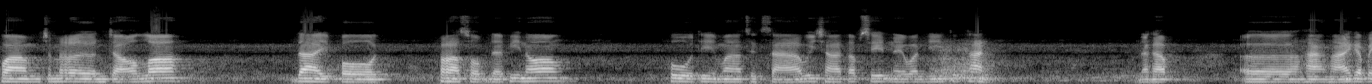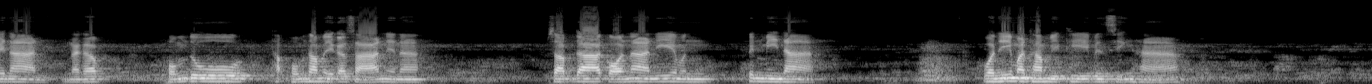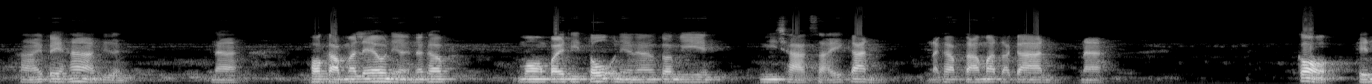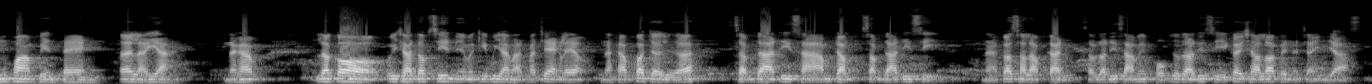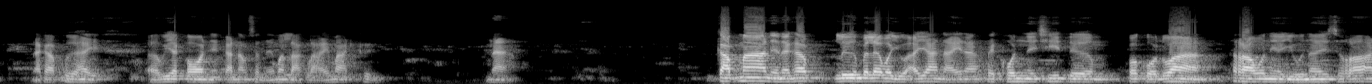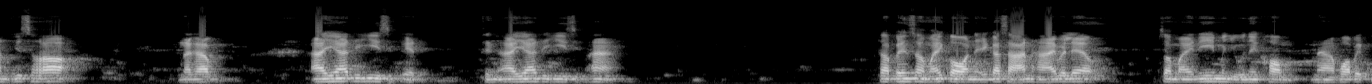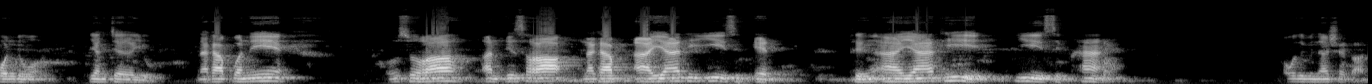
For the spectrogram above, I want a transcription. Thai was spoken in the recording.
ความจำเริญจากอัลลอฮ์ได้โปรดประสบแด่พี่น้อง ผู้ที่มาศึกษาวิชาตับซีดในวันนี้ทุกท่านนะครับห่างหายกันไปนานนะครับ ผมดูผมทำเอกสารเนี่ยนะ สัปดาห์ก่อนหน้านี้มันเป็นมีนา วันนี้มาทำอีกทีเป็นสิงหา หายไปห้าเดือนนะ พอกลับมาแล้วเนี่ยนะครับ มองไปที่โต๊ะเนี่ยนะก็มีมีฉากใสกั้นนะครับ ตามมาตรการนะก็เห็นความเปลี่ยนแปลงหลาย ๆ อย่างนะครับ แล้วก็วิชาทับซิดเนี่ยเมื่อกี้พยาบาลมาแจ้งแล้วนะครับ ก็จะเหลือสัปดาห์ที่สามกับสัปดาห์ที่สี่นะก็สลับกันสัปดาห์ที่สามเป็นผมสัปดาห์ที่สี่ก็อิชาลอดเป็นอาจารย์อินยาสนะครับ เพื่อให้วิทยากรเนี่ยการนำเสนอมันหลากหลายมากขึ้นนะ กลับมาเนี่ยนะครับ ลืมไปแล้วว่าอยู่อายาไหนนะไปค้นในชีตเดิม ปรากฏว่าเราเนี่ยอยู่ในสุรานอิสรานะครับอายาที่ยี่สิบเอ็ดถึงอายาที่ยี่สิบห้าถ้าเป็นสมัยก่อนเอกสารหายไปแล้ว สมัยนี้มันอยู่ในคอมนะพอไปค้นดูยังเจออยู่นะครับ วันนี้สุรอันอิสรานะครับอายะที่ยี่สิบเอ็ด ถึงอายะที่ยี่สิบห้าอัลลอฮฺบินาชตอน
